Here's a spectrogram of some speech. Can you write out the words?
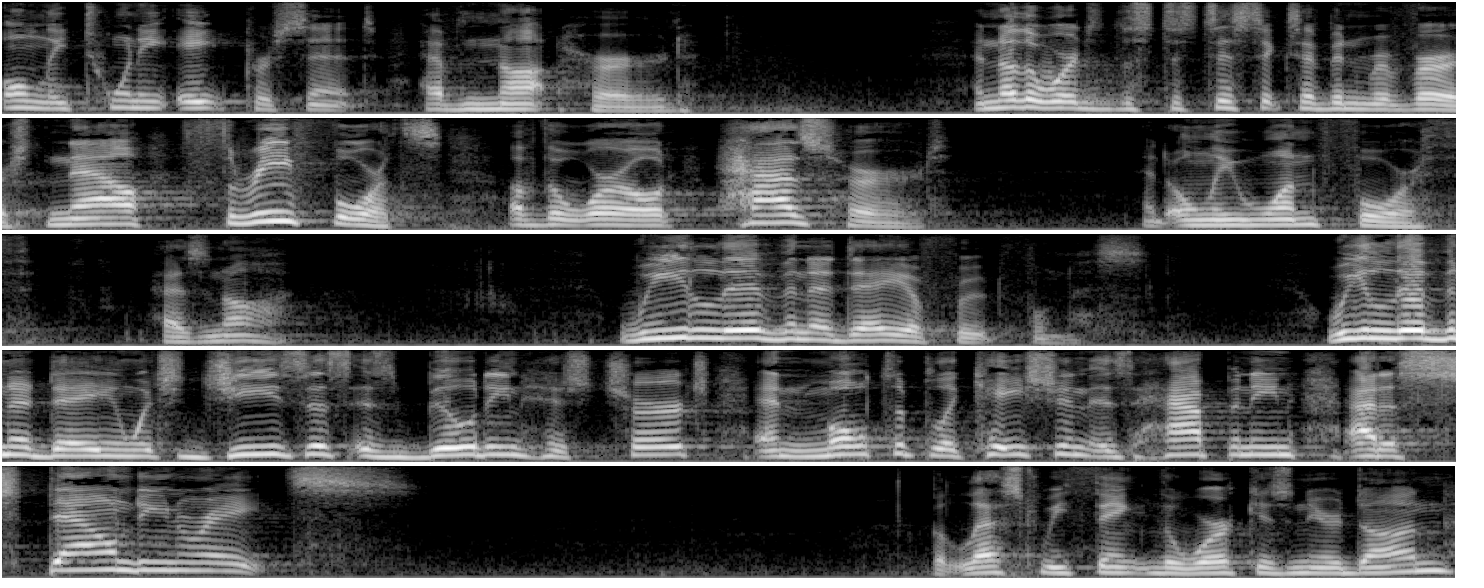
only 28% have not heard. In other words, the statistics have been reversed. Now, three fourths of the world has heard, and only one fourth has not. We live in a day of fruitfulness. We live in a day in which Jesus is building his church and multiplication is happening at astounding rates. But lest we think the work is near done,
